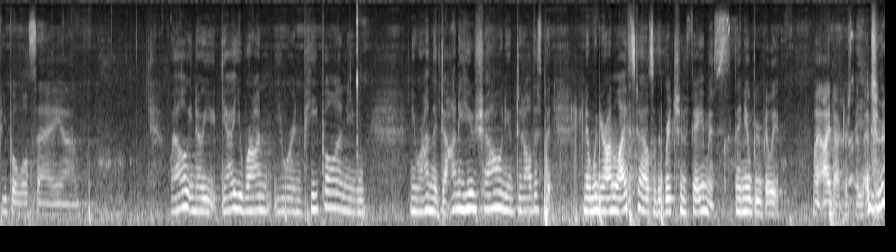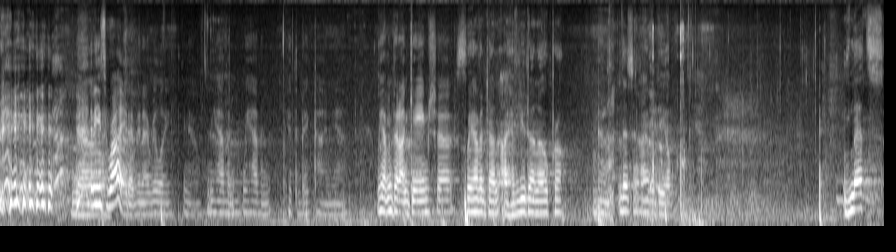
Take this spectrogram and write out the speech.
people will say, um, "Well, you know, you, yeah, you were on, you were in People, and you." You were on the Donahue show and you did all this, but you know when you're on Lifestyles of the Rich and Famous, then you'll be really. My eye doctor said that to me, and he's right. I mean, I really, you know, we haven't we haven't hit the big time yet. We haven't been on game shows. We haven't done, uh, have you done Oprah? Listen, I have a deal. Let's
